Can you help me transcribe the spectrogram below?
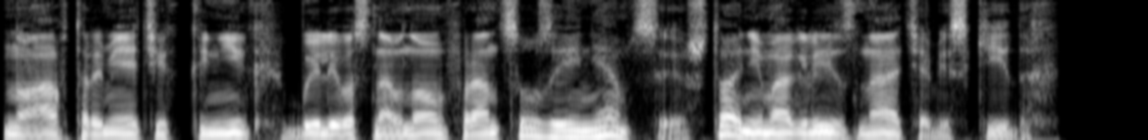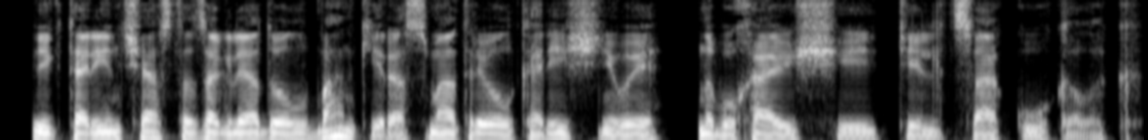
но авторами этих книг были в основном французы и немцы. Что они могли знать о Бескидах? Викторин часто заглядывал в банки и рассматривал коричневые, набухающие тельца куколок.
